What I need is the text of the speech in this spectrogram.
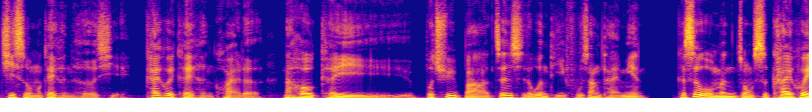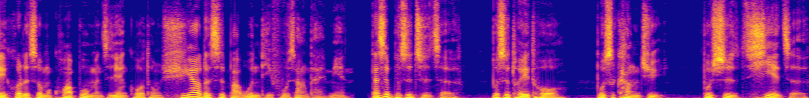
其实我们可以很和谐，开会可以很快乐，然后可以不去把真实的问题浮上台面。可是我们总是开会，或者是我们跨部门之间沟通，需要的是把问题浮上台面，但是不是指责，不是推脱，不是抗拒，不是卸责。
